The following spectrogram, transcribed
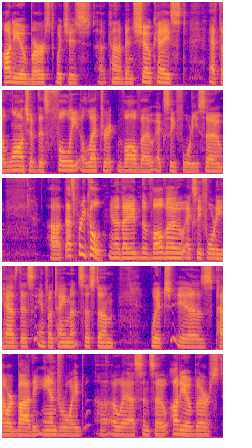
Audio Burst, which has uh, kind of been showcased at the launch of this fully electric Volvo XC40. So, uh, that's pretty cool. You know, they the Volvo XC40 has this infotainment system, which is powered by the Android uh, OS, and so Audio Burst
